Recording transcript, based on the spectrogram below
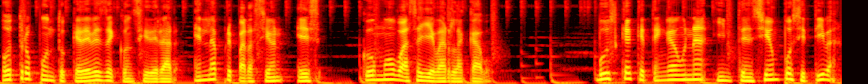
Otro punto que debes de considerar en la preparación es cómo vas a llevarla a cabo. Busca que tenga una intención positiva,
